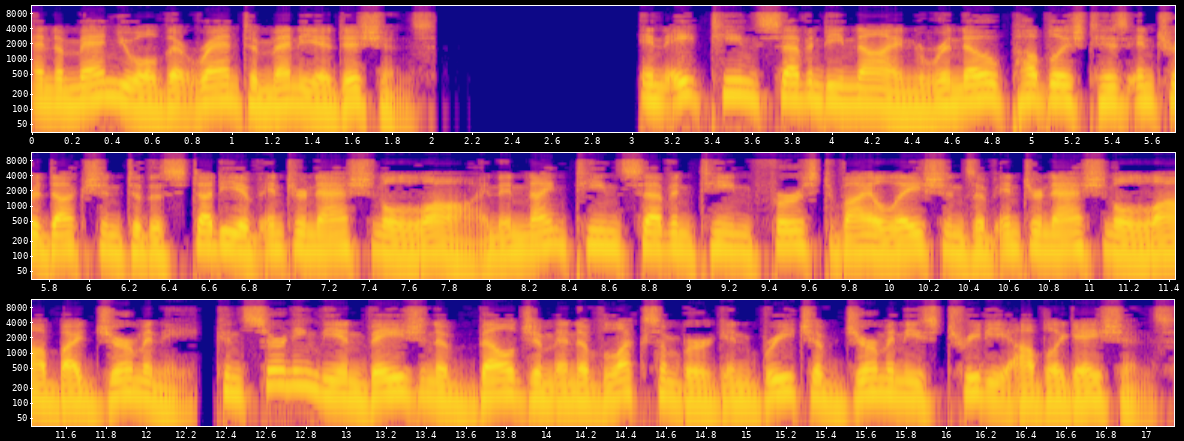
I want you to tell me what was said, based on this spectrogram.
and a manual that ran to many editions. In 1879 Renault published his Introduction to the Study of International Law and in 1917 First Violations of International Law by Germany, concerning the invasion of Belgium and of Luxembourg in breach of Germany's treaty obligations.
